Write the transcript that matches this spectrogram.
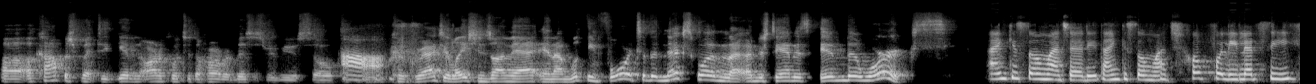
uh, accomplishment to get an article to the Harvard Business Review. So, Ah. congratulations on that. And I'm looking forward to the next one that I understand is in the works. Thank you so much, Eddie. Thank you so much. Hopefully, let's see.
